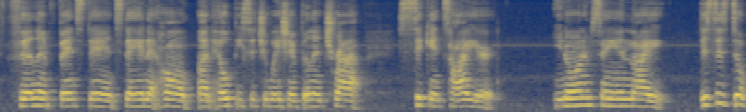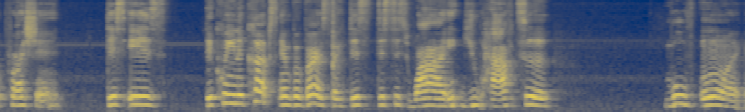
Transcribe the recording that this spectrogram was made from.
feeling fenced in, staying at home, unhealthy situation, feeling trapped, sick and tired. You know what I'm saying? Like, this is depression. This is the Queen of Cups in reverse. Like this, this is why you have to move on.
